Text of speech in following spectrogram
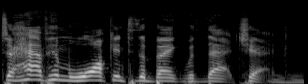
to have him walk into the bank with that check Mm-hmm.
